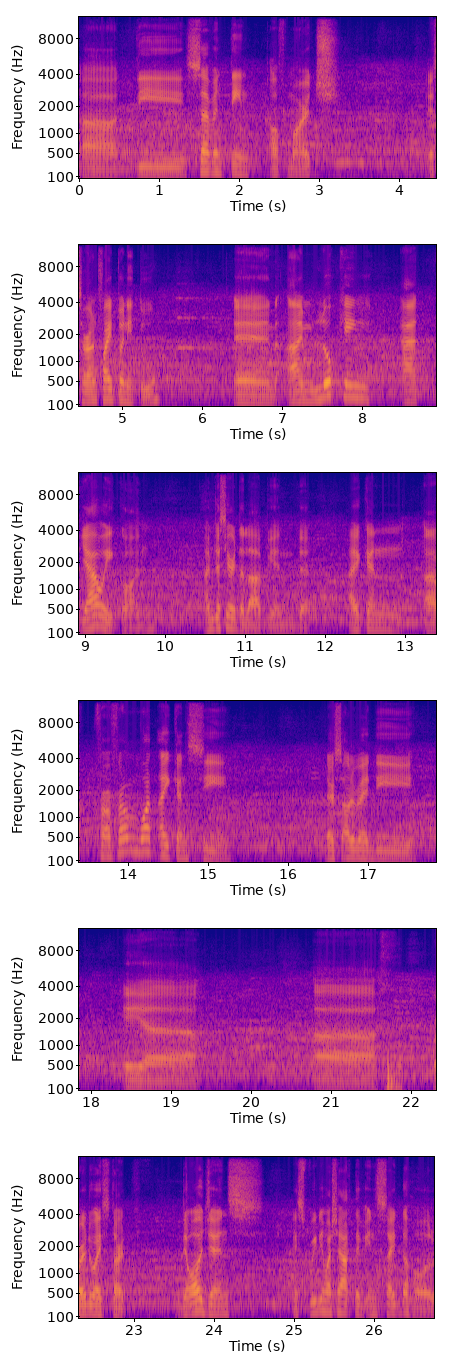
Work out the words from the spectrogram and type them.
uh, the seventeenth of March. It's around five twenty two, and I'm looking at YaoiCon. I'm just here in the lobby, and uh, I can, uh, from what I can see, there's already a, uh, uh, where do I start? The audience is pretty much active inside the hall,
